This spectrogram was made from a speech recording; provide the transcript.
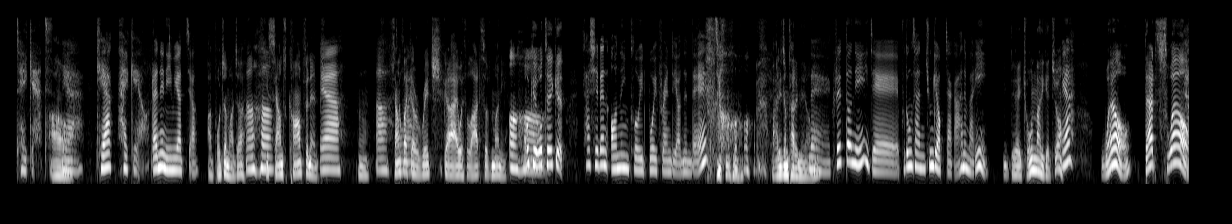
take it. 아우. 예, 계약할게요. 라는 의미였죠. 아, 보자마자. Uh-huh. He sounds confident. 예. 아, Sounds like a 정말. rich guy with lots of money. Uh-huh. Okay, we'll take it. 사실은 unemployed boyfriend였는데. 말이 좀 다르네요. 네, 그랬더니 이제 부동산 중개업자가 하는 말이 네, 좋은 말이겠죠? Yeah, Well, that's swell.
